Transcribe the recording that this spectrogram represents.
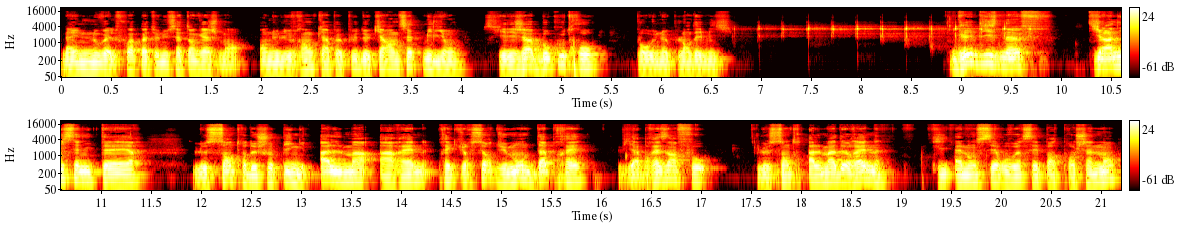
n'a une nouvelle fois pas tenu cet engagement en ne livrant qu'un peu plus de 47 millions, ce qui est déjà beaucoup trop pour une pandémie. Grippe 19, tyrannie sanitaire, le centre de shopping Alma à Rennes, précurseur du monde d'après, via Brésinfo. Le centre Alma de Rennes, qui annonçait rouvrir ses portes prochainement,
